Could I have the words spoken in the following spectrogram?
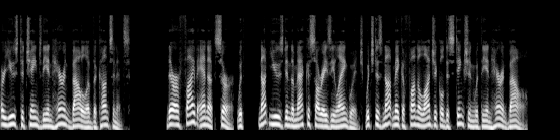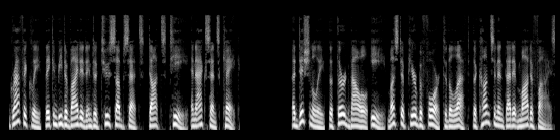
are used to change the inherent vowel of the consonants. There are five ana sir, with not used in the Makassarese language which does not make a phonological distinction with the inherent vowel. Graphically, they can be divided into two subsets, dots t and accents cake. Additionally, the third vowel e must appear before to the left the consonant that it modifies,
